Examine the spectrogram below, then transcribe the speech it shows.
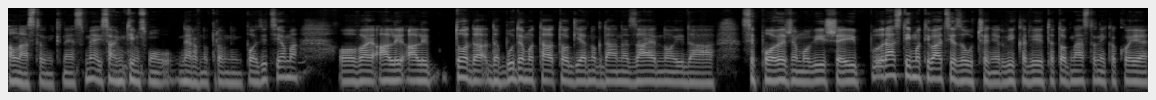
ali nastavnik ne sme i samim tim smo u neravnopravnim pozicijama. Ovaj, ali, ali to da, da budemo ta, tog jednog dana zajedno i da se povežemo više i rasti motivacija za učenje, jer vi kad vidite tog nastavnika koji je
